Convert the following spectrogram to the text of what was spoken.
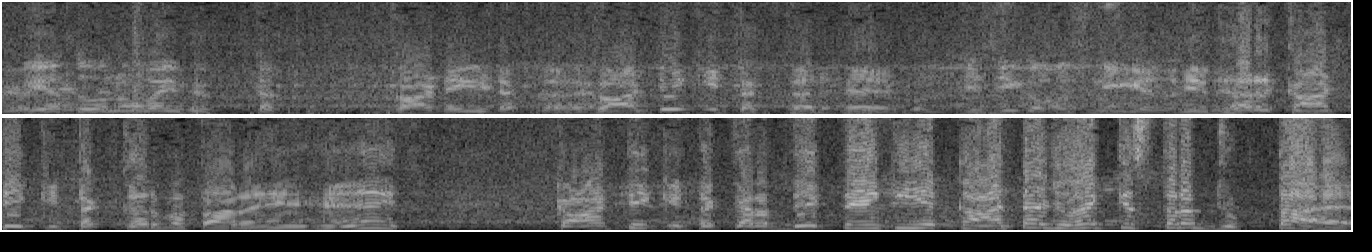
भैया दोनों का ही कांटे की टक्कर है। कांटे की टक्कर है। किसी को कुछ नहीं कह सकते। इधर कांटे की टक्कर बता रहे हैं। कांटे की टक्कर अब देखते हैं कि ये कांटा जो है किस तरफ़ झुकता है।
